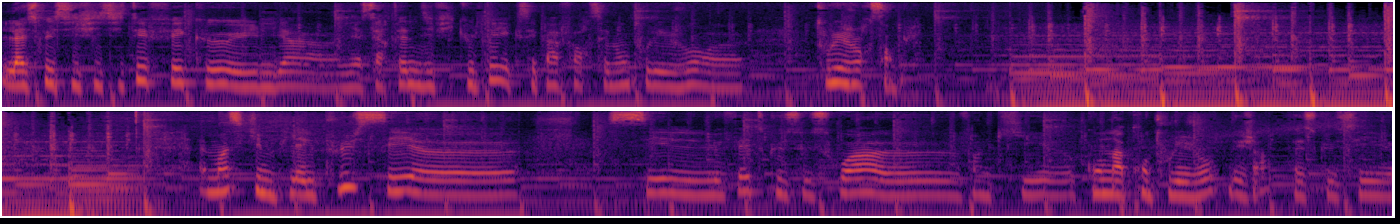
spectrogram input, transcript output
la spécificité fait qu'il y, y, a certaines difficultés et que ce n'est pas forcément tous les jours, euh, tous les jours simple. Moi, ce qui me plaît le plus, c'est le fait que ce soit, qu'on apprend tous les jours déjà, parce que c'est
